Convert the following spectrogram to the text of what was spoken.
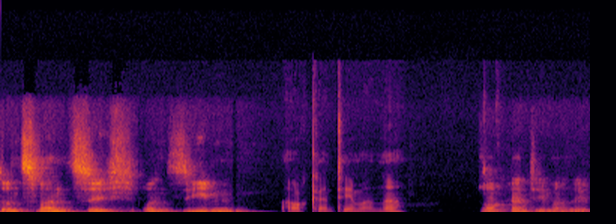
Achtundzwanzig und sieben. Auch kein Thema, ne? Auch kein Thema, ne.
